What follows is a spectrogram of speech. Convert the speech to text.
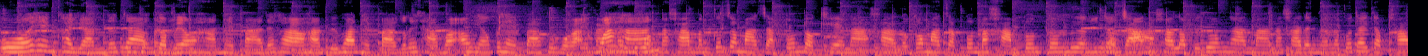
โอ้ยเฮงขยันเด้อจ้าเพิ่นก็ไปเอาอาหารให้ปลาเด้อค่ะเอาอาหารไปว่านให้ปลาก็เลยถามว่าเอาหยังไปให้ปลาเพิ่นบอกว่าว่าอาหารนะคะ มันก็จะมาจากต้นดอกแคนาค่ะ แล้วก็มาจากต้นมะขามต้นต้นเรื่องนี่ตอนเช้านะคะ เราไปร่วมงานมานะคะ ดังนั้นเราก็ได้กับข้าว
